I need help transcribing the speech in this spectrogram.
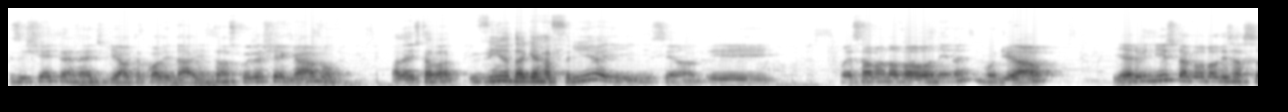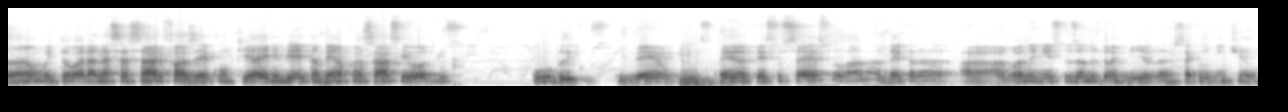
Existia internet de alta qualidade, então as coisas chegavam, aliás, estava vinha da Guerra Fria e iniciando e começava a nova ordem, né, mundial. E era o início da globalização, então era necessário fazer com que a NBA também alcançasse outros públicos, que veio, veio a ter sucesso lá na década, agora no início dos anos 2000, né, no século 21.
